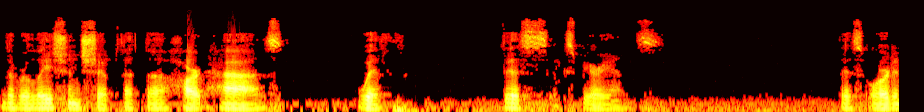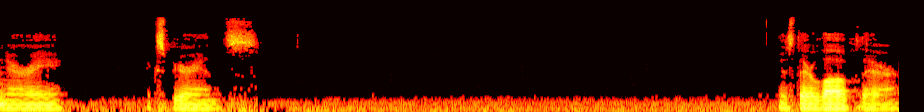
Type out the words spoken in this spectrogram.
the relationship that the heart has with this experience, this ordinary experience. Is there love there?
